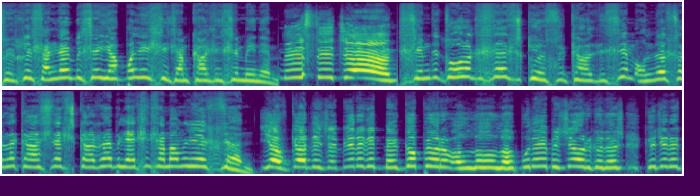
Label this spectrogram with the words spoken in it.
Çünkü senden bir şey yapmanı isteyeceğim kardeşim benim. Ne isteyeceksin? Şimdi doğru dışarı çıkıyorsun kardeşim. Ondan sonra karşına çıkarına bileti tamamlıyorsun. Ya kardeşim yere gitme kapıyorum. Allah Allah bu neymiş ya arkadaş? Gecenin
